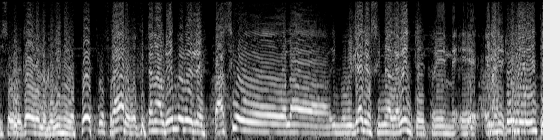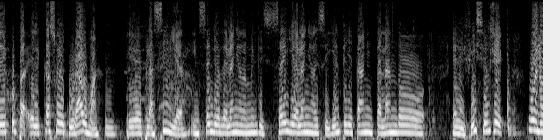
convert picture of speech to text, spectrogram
Y sobre todo de lo que viene después, profe. Claro, porque están abriendo el espacio a la inmobiliaria. Oye, me- eh, el presidente, disculpa, el caso de Curauma, Mm. eh, Placilla, incendios del año 2016 y al año siguiente ya estaban instalando edificios. Sí, bueno,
